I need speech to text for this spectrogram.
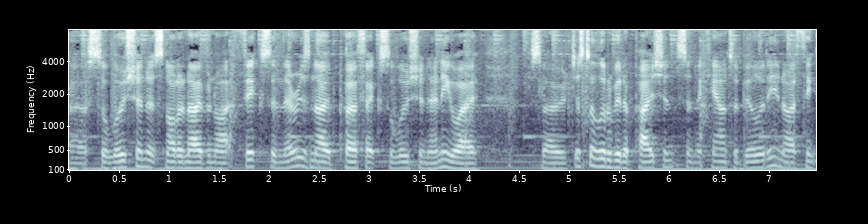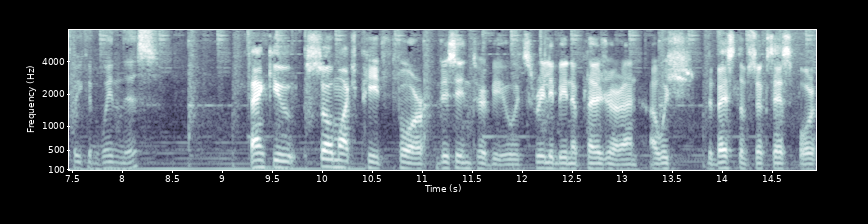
uh, solution. It's not an overnight fix, and there is no perfect solution anyway. So, just a little bit of patience and accountability, and I think we can win this. Thank you so much, Pete, for this interview. It's really been a pleasure, and I wish the best of success for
